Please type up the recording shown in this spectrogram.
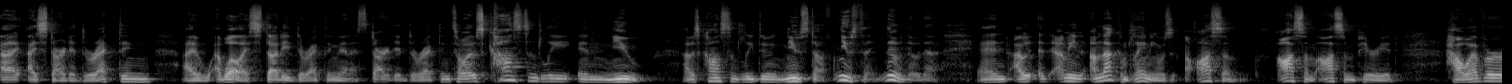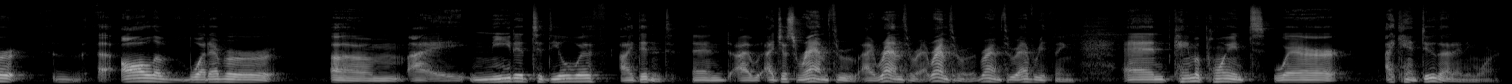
I, I started directing. I well, I studied directing, then I started directing. So I was constantly in new. I was constantly doing new stuff, new thing, new, new, new. And I, I mean, I'm not complaining. It was awesome, awesome, awesome period. However, all of whatever um, I needed to deal with, I didn't. And I, I just ran through, I ran through, I ran through, ran through everything. And came a point where I can't do that anymore.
